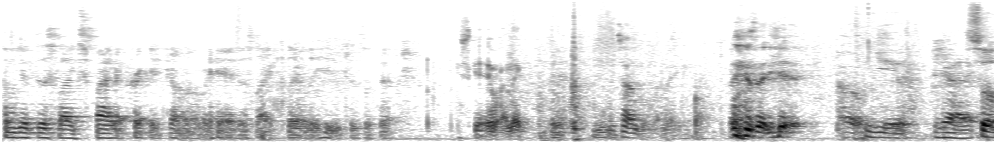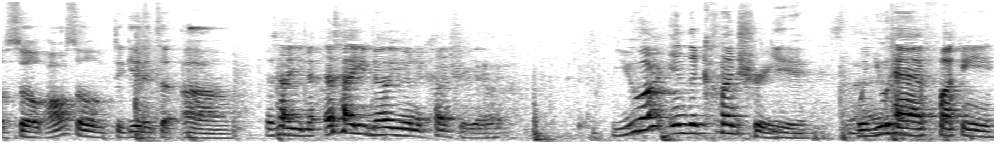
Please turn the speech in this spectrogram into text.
come get this like spider cricket joint over here. That's like clearly huge as a bitch. You scared, my nigga. Yeah. You in the jungle, my nigga. He said, yeah. Oh yeah. You got it. So so also to get into um That's how you. Know, that's how you know you're in the country, yo. You are in the country yeah. when you have fucking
